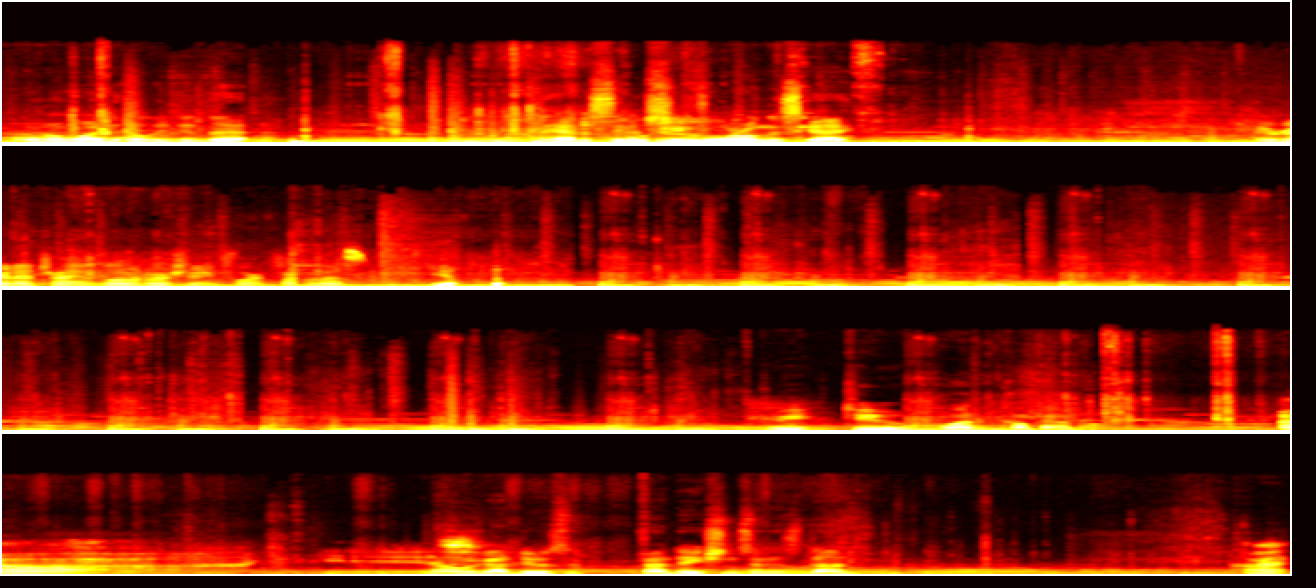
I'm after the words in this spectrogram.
I don't know why the hell they did that. They had a single C4 on this guy. They were gonna try and blow into our shooting floor. Fuck with us. Yep. Three, two, one, compound. Ah. yes. Now all we gotta do is the foundations and it's done. All right.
